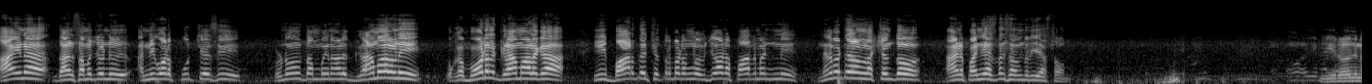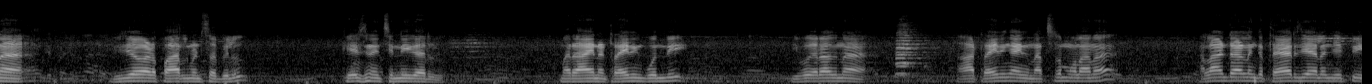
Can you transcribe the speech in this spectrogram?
ఆయన దానికి సంబంధించిన అన్నీ కూడా పూర్తి చేసి రెండు వందల తొంభై నాలుగు గ్రామాలని ఒక మోడల్ గ్రామాలుగా ఈ భారత చిత్రపటంలో విజయవాడ పార్లమెంట్ని నిలబెట్టాలన్న లక్ష్యంతో ఆయన పనిచేస్తానని సందర్శన చేస్తాం ఈ రోజున విజయవాడ పార్లమెంట్ సభ్యులు కేసినేని చిన్ని గారు. మరి ఆయన ట్రైనింగ్ పొంది ఇవ్వరాజున ఆ ట్రైనింగ్ ఆయనకు నచ్చడం మూలాన అలాంటి వాళ్ళని ఇంకా తయారు చేయాలని చెప్పి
